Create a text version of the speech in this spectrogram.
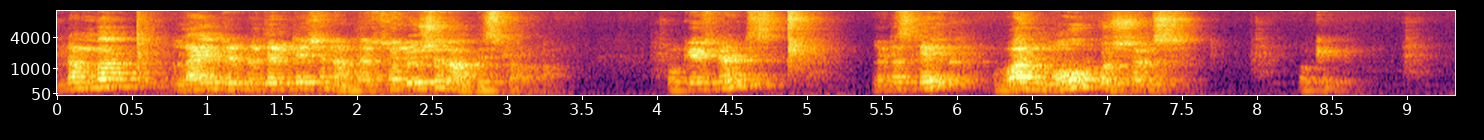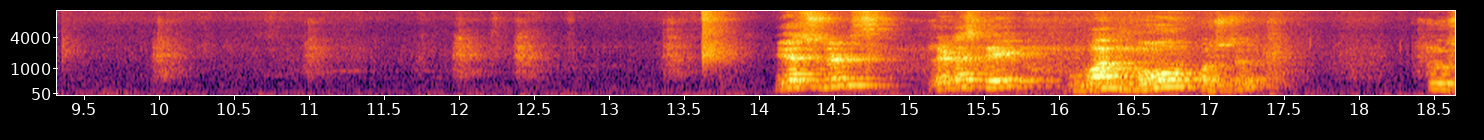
number line representation of the solution of this problem okay students let us take one more questions. Okay. Yes students, let us take one more question to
